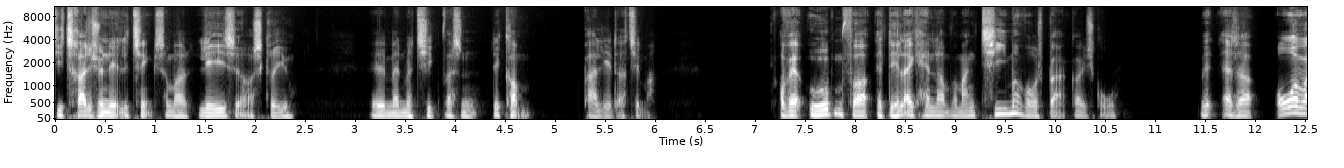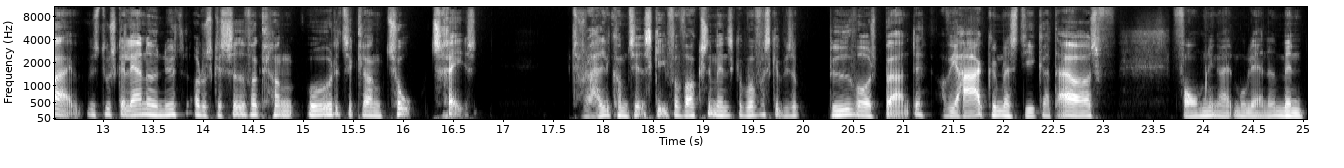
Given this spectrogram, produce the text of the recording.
de traditionelle ting, som at læse og skrive. Øh, matematik var sådan, det kom bare lettere til mig. Og være åben for, at det heller ikke handler om, hvor mange timer vores børn går i skole. Men, altså, overvej, hvis du skal lære noget nyt, og du skal sidde fra klokken 8 til klokken 2, 3, det vil aldrig komme til at ske for voksne mennesker. Hvorfor skal vi så byde vores børn det? Og vi har gymnastik, og der er også formning og alt muligt andet. Men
